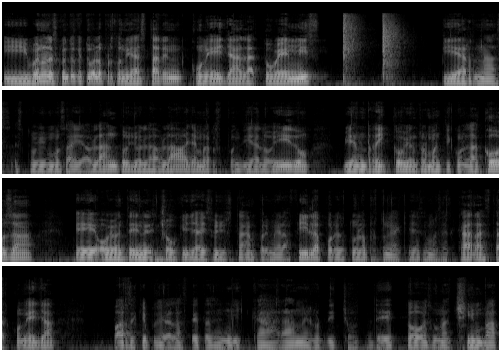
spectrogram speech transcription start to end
Y bueno, les cuento que tuve la oportunidad de estar con ella, la tuve en mis piernas. Estuvimos ahí hablando, yo le hablaba, ella me respondía al oído. Bien rico, bien romántico en la cosa. Eh, obviamente en el show que ella hizo yo estaba en primera fila, por eso tuve la oportunidad que ella se me acercara a estar con ella. Parece que pusiera las tetas en mi cara, mejor dicho, de todo. Es una chimba.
